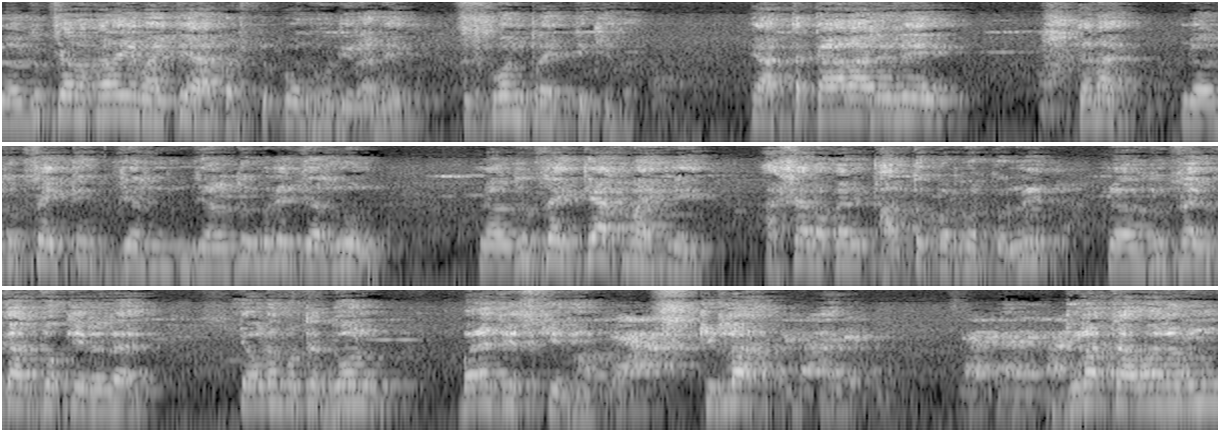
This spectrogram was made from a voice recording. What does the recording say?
नळदुर्गच्या लोकांनाही माहिती आहे हा प्रश्न कोण होऊ दिला नाही आणि कोण प्रयत्न केलं? हे आत्ता काल आलेले त्यांना नळदुर्गचा इति जल नळदुर्गमध्ये जन्मून नळदुर्गचा इतिहास माहीत नाही. अशा लोकांनी फालतू बडबड करून नळदुर्गचा विकास जो केलेला आहे एवढं मोठे दोन बऱ्याच दिवस केले. किल्ला जिल्हा चालवायला म्हणून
